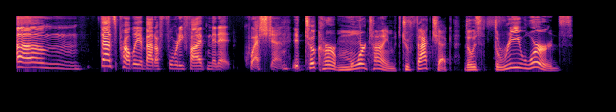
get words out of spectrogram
Um, that's probably about a 45 minute question. It took her more time to fact check those three words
